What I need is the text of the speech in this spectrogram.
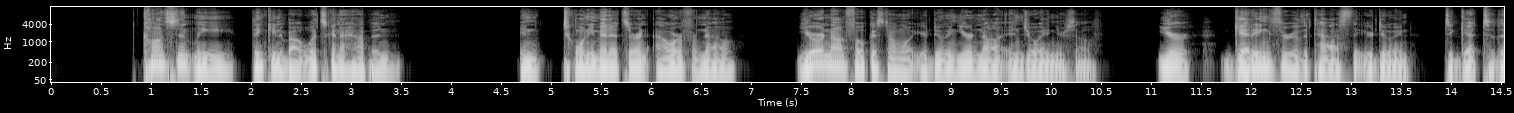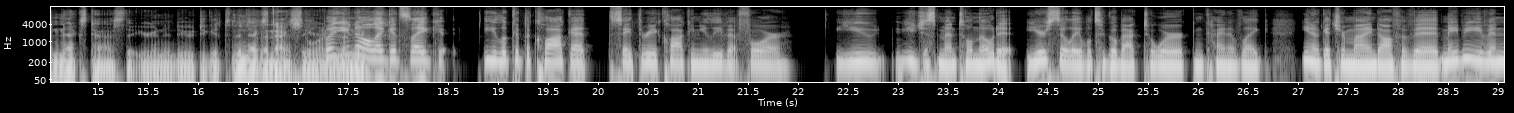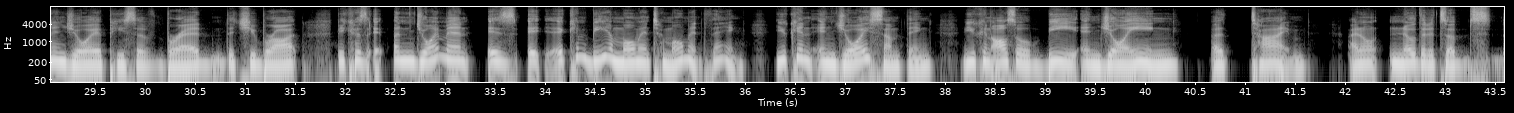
constantly thinking about what's going to happen in 20 minutes or an hour from now, you're not focused on what you're doing. You're not enjoying yourself. You're getting through the task that you're doing to get to the next task that you're going to do, to get to the next the task. next that you're one. but you do. know, like it's like you look at the clock at say three o'clock and you leave at four. You you just mental note it. You're still able to go back to work and kind of like you know get your mind off of it. Maybe even enjoy a piece of bread that you brought because it, enjoyment is it, it can be a moment to moment thing. You can enjoy something. You can also be enjoying a time. I don't know that it's a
